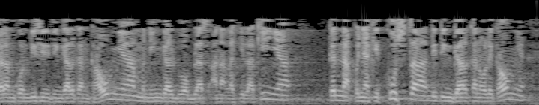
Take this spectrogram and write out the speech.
dalam kondisi ditinggalkan kaumnya, meninggal 12 anak laki-lakinya, kena penyakit kusta, ditinggalkan oleh kaumnya.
